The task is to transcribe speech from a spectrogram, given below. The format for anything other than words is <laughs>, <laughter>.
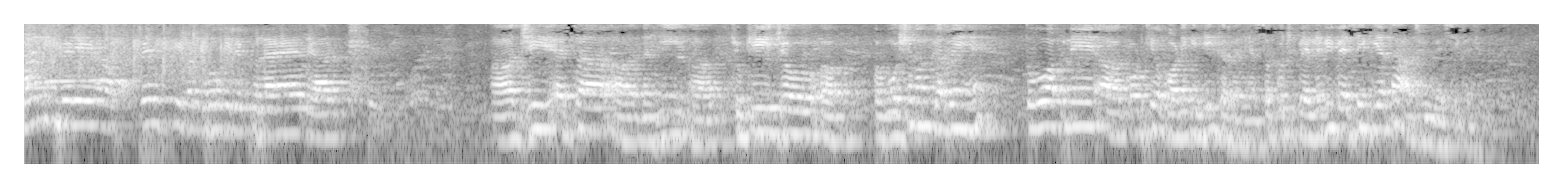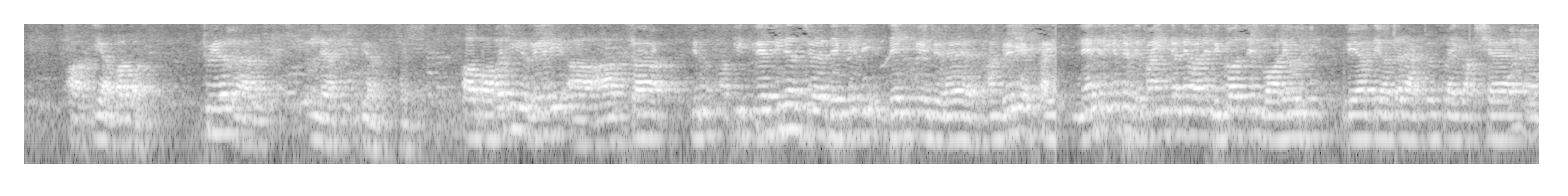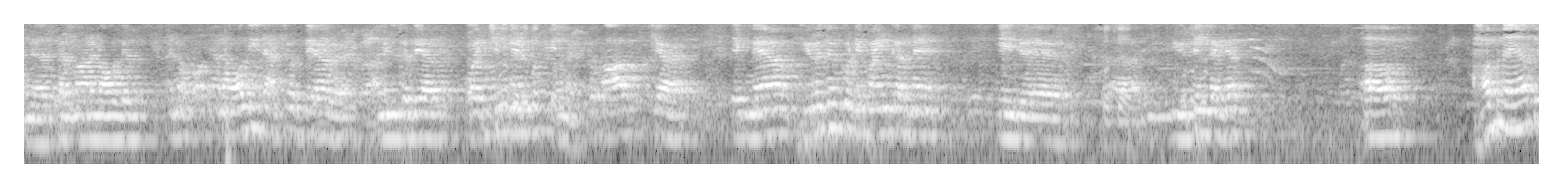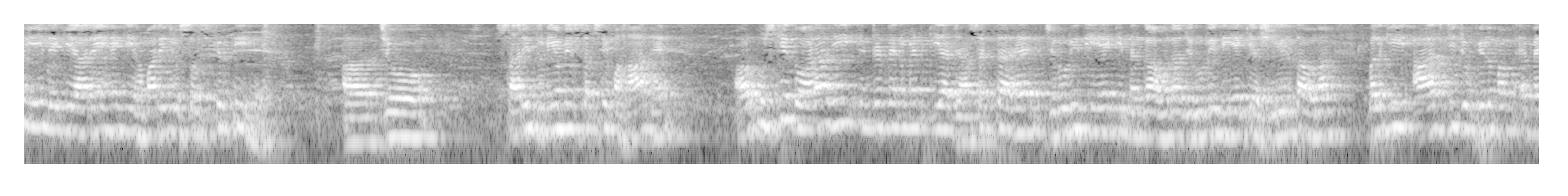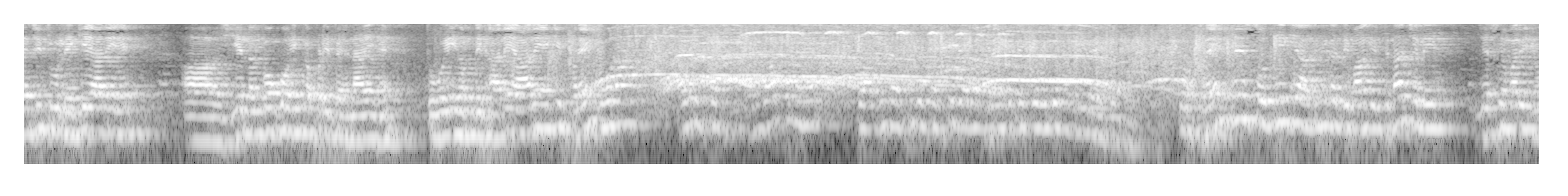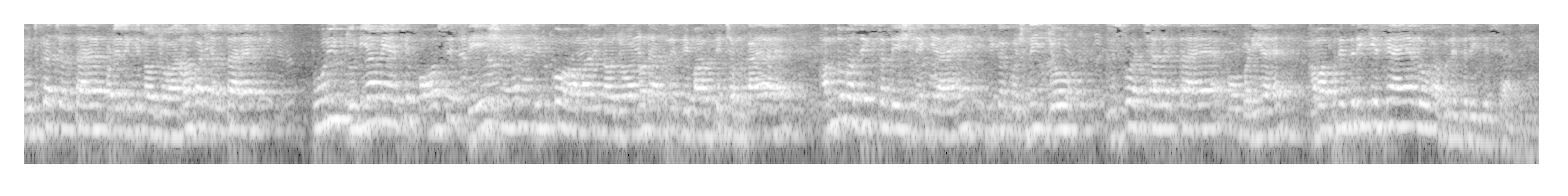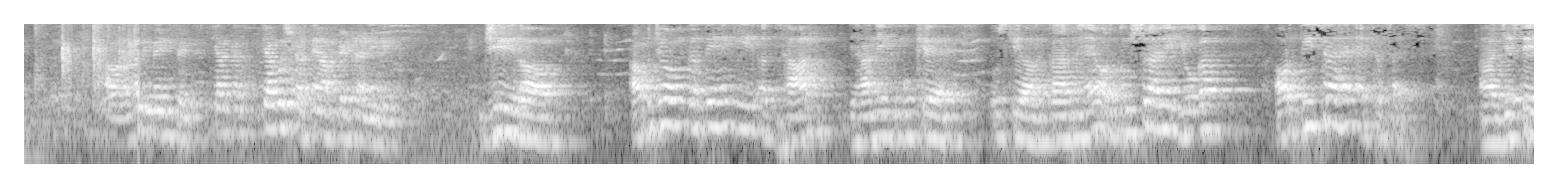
मंच मेरे फ्रेंड्स के बंधुओं के लिए खुला है आ, जी ऐसा नहीं क्योंकि जो प्रमोशन हम कर रहे हैं तो वो अपने कोड के अकॉर्डिंग ही कर रहे हैं। सब कुछ पहले भी वैसे ही किया था आज भी वैसे ही। करेंगे या बाबा टू ईयर या बाबा जी रियली आपका आपकी क्रेजीनेस जो है देख के देख के जो है आई एम रियली एक्साइटेड नए तरीके से डिफाइन करने वाले because in Bollywood we have the other actors like Akshay and Salman and all them and and all these actors they are I mean so they are quite chicken. तो आप क्या एक नया हीरोइज्म को define करने की जो है यू थिंक लाइक दैट हम नया तो यही लेके आ रहे हैं कि हमारी जो संस्कृति है आ, जो सारी दुनिया में सबसे महान है और उसके द्वारा ही इंटरटेनमेंट किया जा सकता है। ज़रूरी नहीं है कि नंगा होना ज़रूरी नहीं है कि अश्लीलता होना बल्कि आज की जो फ़िल्म हम एम एस टू लेके आ रहे हैं आ, ये नंगों को ही कपड़े पहनाए हैं। तो वही हम दिखाने आ रहे हैं कि फ्रैंक होना अगर नंगापन है तो आदिवासी को सबसे ज़्यादा फ्रैंक हुए तो नहीं रहते तो फ्रैंकनेस होती है कि आदमी का दिमाग इतना चले जैसे हमारे यूथ का चलता है पढ़े लिखे नौजवानों का चलता है पूरी दुनिया में ऐसे बहुत से देश हैं जिनको हमारे नौजवानों ने अपने दिमाग से चमकाया है। हम तो बस एक संदेश लेके आए हैं किसी का कुछ नहीं। जो जिसको अच्छा लगता है वो बढ़िया है। हम अपने तरीके से आए हैं लोग अपने तरीके से आते हैं। क्या क्या कुछ करते हैं आप फिट रहने के लिए? जी अब जो हम करते हैं कि ध्यान ध्यान एक मुख्य उसके कारण है और दूसरा है योगा और तीसरा है एक्सरसाइज जैसे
